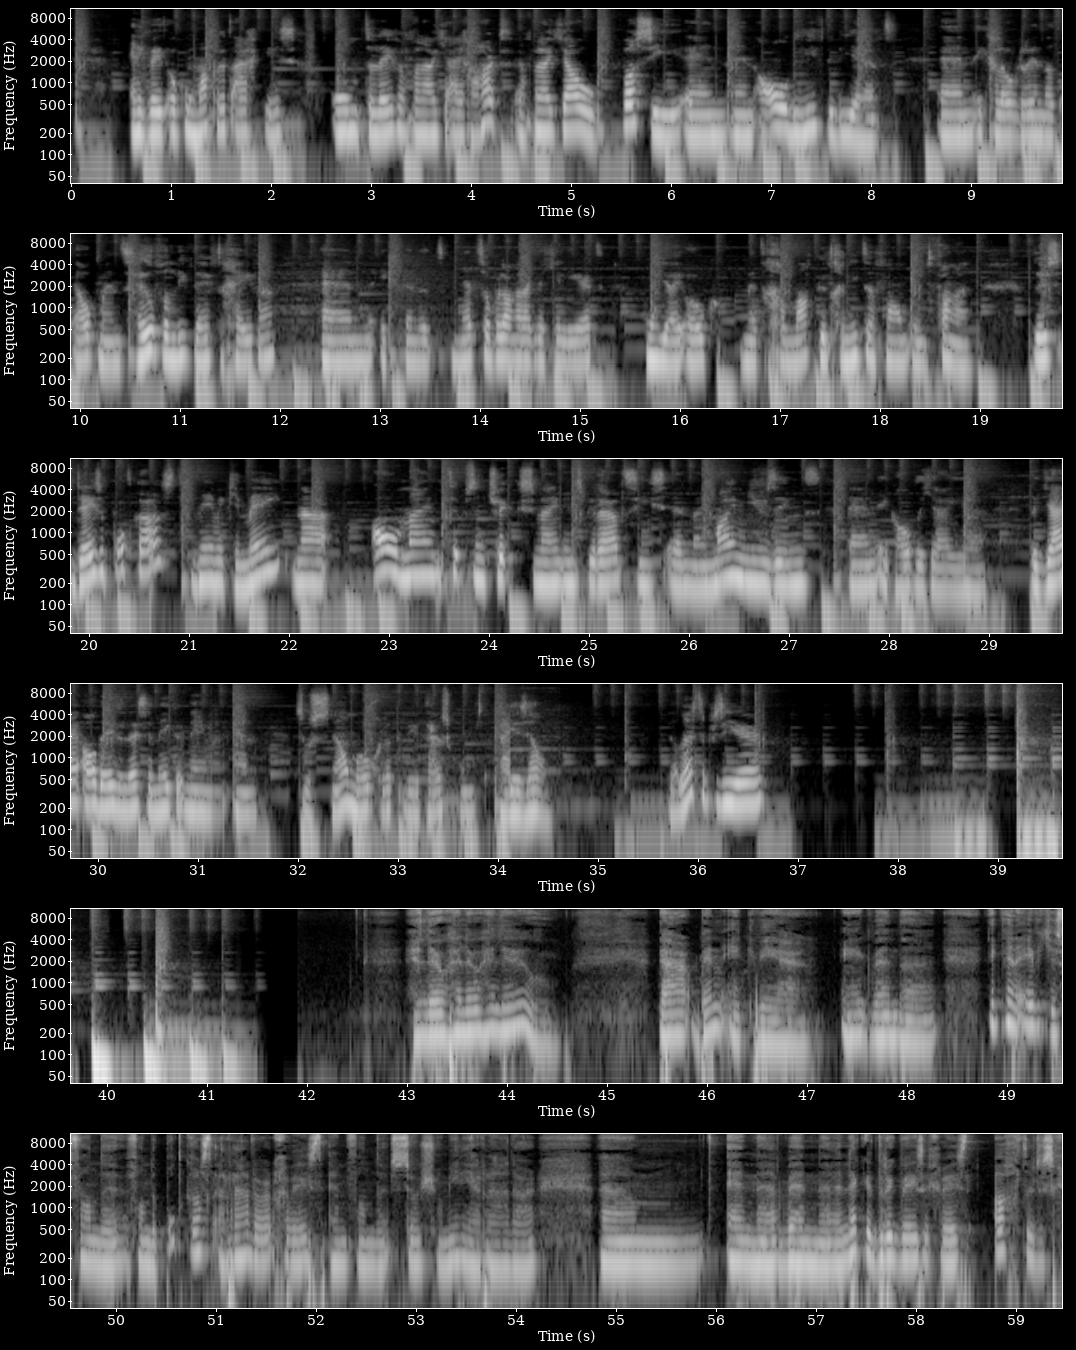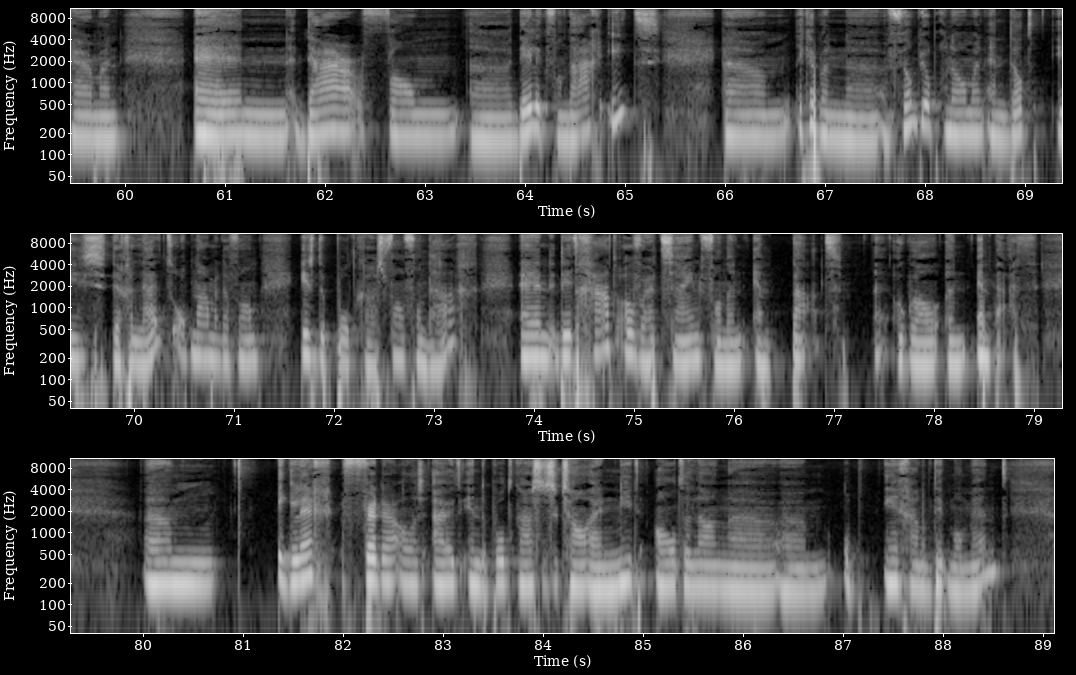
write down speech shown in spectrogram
En ik weet ook hoe makkelijk het eigenlijk is om te leven vanuit je eigen hart. En vanuit jouw passie en, en al die liefde die je hebt. En ik geloof erin dat elk mens heel veel liefde heeft te geven. En ik vind het net zo belangrijk dat je leert hoe jij ook met gemak kunt genieten van ontvangen. Dus deze podcast neem ik je mee naar al mijn tips en tricks, mijn inspiraties en mijn mind musings. En ik hoop dat jij, uh, dat jij al deze lessen mee kunt nemen en zo snel mogelijk weer thuis komt bij jezelf. Veel luisterplezier! Hallo, hallo, hallo. Daar ben ik weer. Ik ben, uh, ik ben eventjes van de, van de podcast radar geweest en van de social media radar. Um, en uh, ben uh, lekker druk bezig geweest achter de schermen. En daarvan deel ik vandaag iets. Um, ik heb een, uh, een, filmpje opgenomen en dat is de geluidsopname daarvan, is de podcast van vandaag. En dit gaat over het zijn van een empaat. Uh, ook wel een empath. Um, ik leg verder alles uit in de podcast, dus ik zal er niet al te lang um, op ingaan op dit moment.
